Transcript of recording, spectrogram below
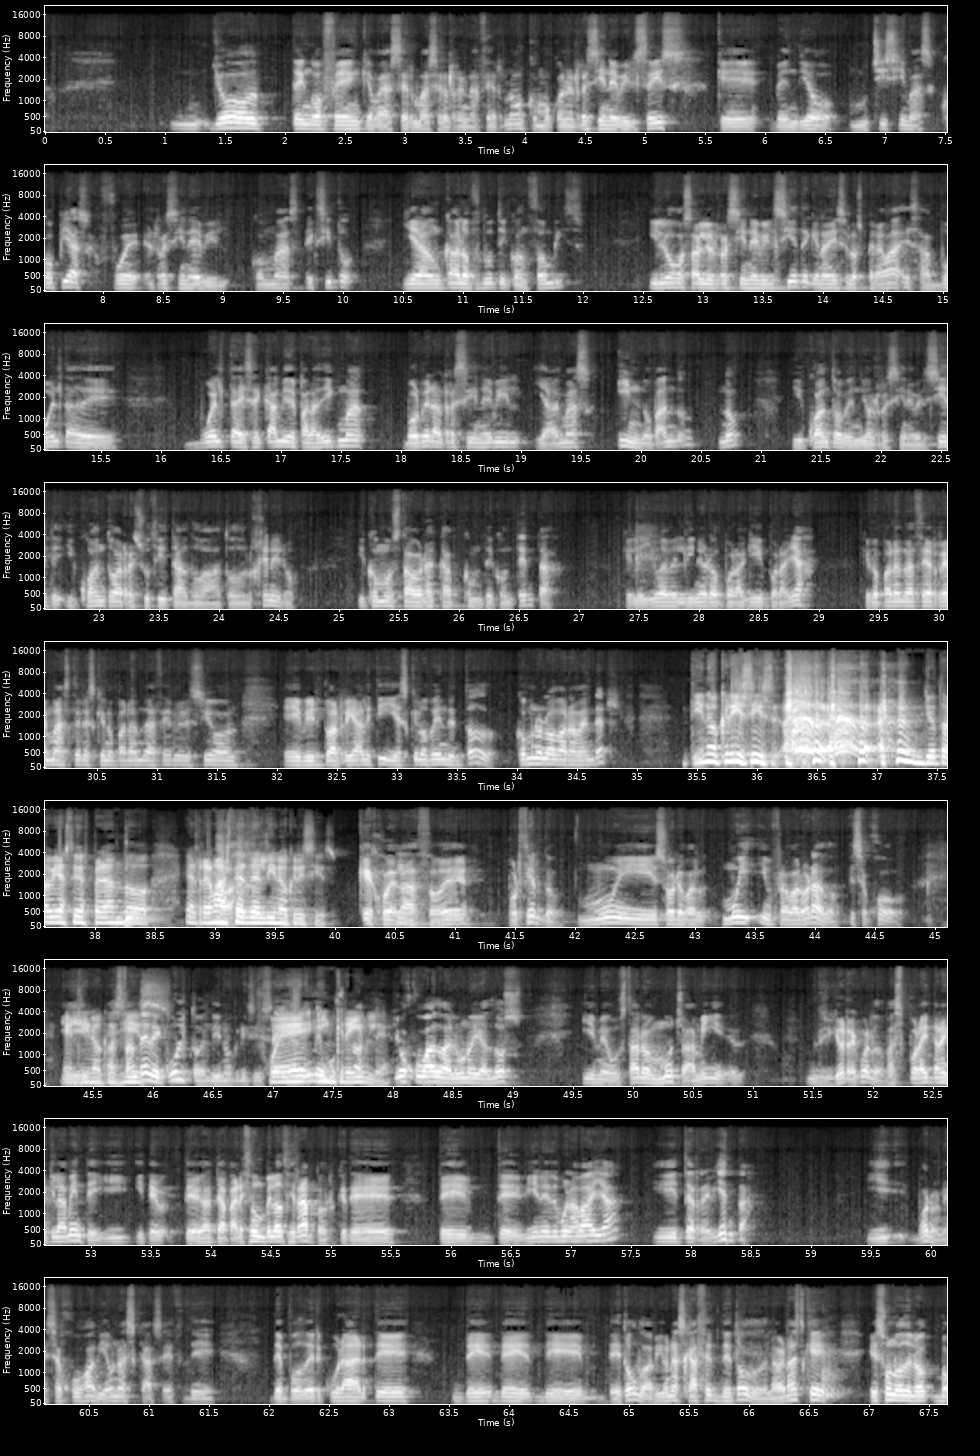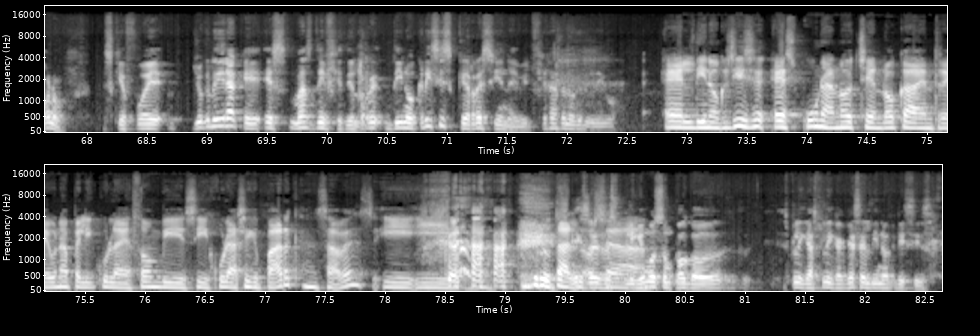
Yo tengo fe en que va a ser más el renacer, ¿no? Como con el Resident Evil 6, que vendió muchísimas copias, fue el Resident Evil con más éxito y era un Call of Duty con zombies. Y luego salió el Resident Evil 7, que nadie se lo esperaba, esa vuelta de vuelta, ese cambio de paradigma, volver al Resident Evil y además innovando, ¿no? ¿Y cuánto vendió el Resident Evil 7? ¿Y cuánto ha resucitado a todo el género? ¿Y cómo está ahora Capcom te contenta? Que le llueve el dinero por aquí y por allá. Que no paran de hacer remasteres, que no paran de hacer versión eh, virtual reality y es que lo venden todo. ¿Cómo no lo van a vender? Dino Crisis. Yo todavía estoy esperando el remaster del Dino Crisis. Qué juegazo, ¿eh? Por cierto, muy, muy infravalorado ese juego. El Dino Crisis. Bastante de culto el Dino Crisis. ¿eh? Fue increíble. Yo he jugado al 1 y al 2 y me gustaron mucho. A mí, yo recuerdo, vas por ahí tranquilamente y, te, te, aparece un Velociraptor que te, te, viene de una valla y te revienta. Y bueno, en ese juego había una escasez de, de poder curarte, de, todo, había una escasez de todo. La verdad es que es uno de los, bueno, es que fue, yo creo que es más difícil Dino Crisis que Resident Evil, fíjate lo que te digo. El Dino Crisis es una noche en loca entre una película de zombies y Jurassic Park, ¿sabes? Y, brutal. Eso, expliquemos un poco. Explica, explica, ¿qué es el Dino Crisis?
